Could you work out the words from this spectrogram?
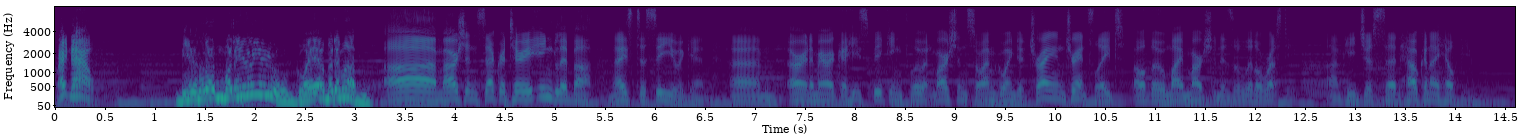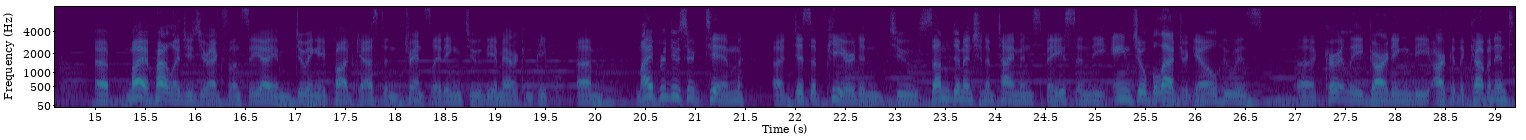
right now. Ah, Martian Secretary Inglebop. Nice to see you again. Um, all right, America, he's speaking fluent Martian, so I'm going to try and translate, although my Martian is a little rusty. Um, he just said, How can I help you? Uh, my apologies, Your Excellency. I am doing a podcast and translating to the American people. Um, my producer, Tim, uh, disappeared into some dimension of time and space, and the angel Beladrigel, who is uh, currently guarding the Ark of the Covenant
